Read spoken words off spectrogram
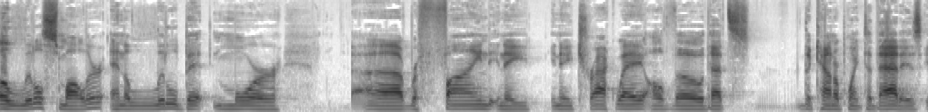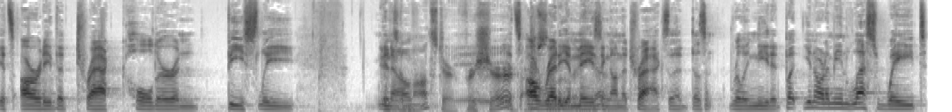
a little smaller and a little bit more uh, refined in a in a track way. Although that's the counterpoint to that is it's already the track holder and beastly. You It's know, a monster for sure. It's already amazing yeah. on the track, so that doesn't really need it. But you know what I mean? Less weight,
